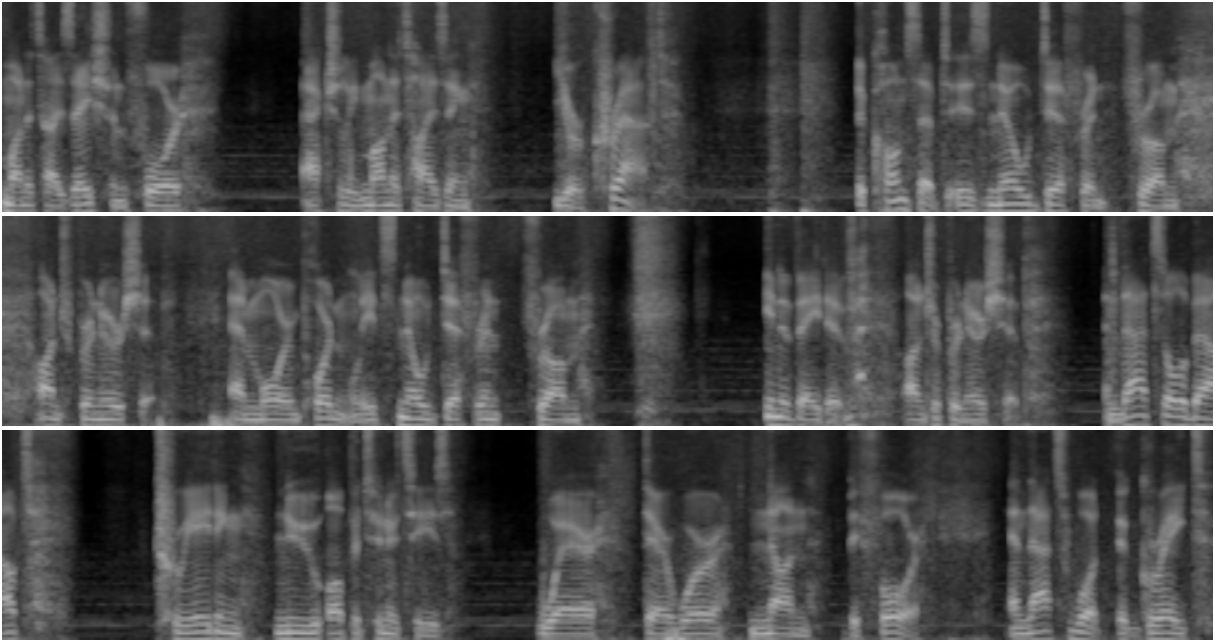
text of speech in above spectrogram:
monetization, for actually monetizing your craft. The concept is no different from entrepreneurship. And more importantly, it's no different from innovative entrepreneurship. And that's all about creating new opportunities where there were none before. And that's what a great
